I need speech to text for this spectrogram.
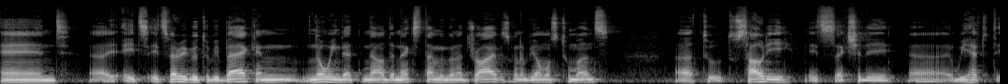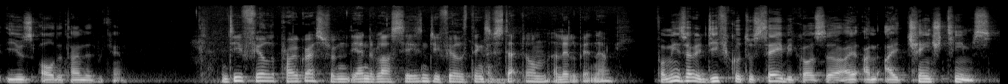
and uh, it's it's very good to be back and knowing that now the next time we're going to drive is going to be almost two months uh, to, to Saudi. It's actually uh, we have to t- use all the time that we can. And do you feel the progress from the end of last season? Do you feel that things have stepped on a little bit now? For me, it's very difficult to say because uh, I, I, I changed teams,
